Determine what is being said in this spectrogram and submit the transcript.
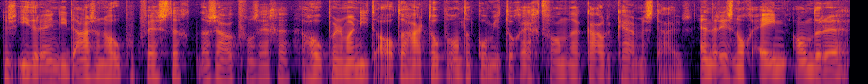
Dus iedereen die daar zijn hoop op vestigt, daar zou ik van zeggen, hoop er maar niet al te hard op, want dan kom je toch echt van de koude kermis thuis. En er is nog één andere,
